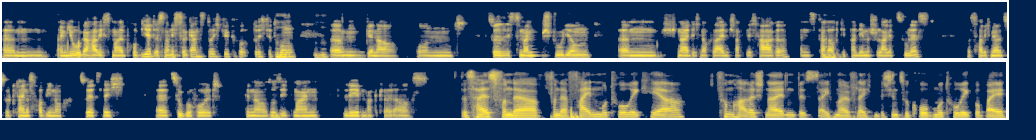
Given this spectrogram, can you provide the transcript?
Ähm, beim Yoga habe ich es mal probiert, ist noch nicht so ganz durchgedrungen. Mhm. mhm. Ähm, genau. Und zusätzlich zu meinem Studium ähm, schneide ich noch leidenschaftlich Haare, wenn es gerade mhm. auch die pandemische Lage zulässt. Das habe ich mir als so kleines Hobby noch zusätzlich äh, zugeholt. Genau, so mhm. sieht mein Leben aktuell aus. Das heißt, von der, von der Feinmotorik her, vom Haare schneiden bis, sag ich mal, vielleicht ein bisschen zur Grobmotorik, wobei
